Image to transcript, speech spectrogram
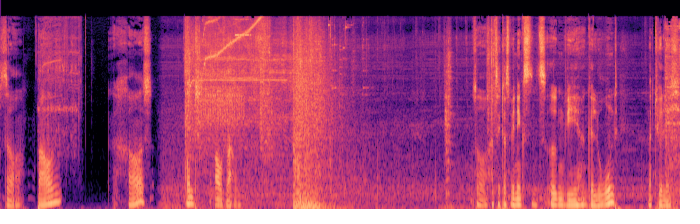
So, bauen. Raus. Und aufmachen. So, hat sich das wenigstens irgendwie gelohnt? Natürlich.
